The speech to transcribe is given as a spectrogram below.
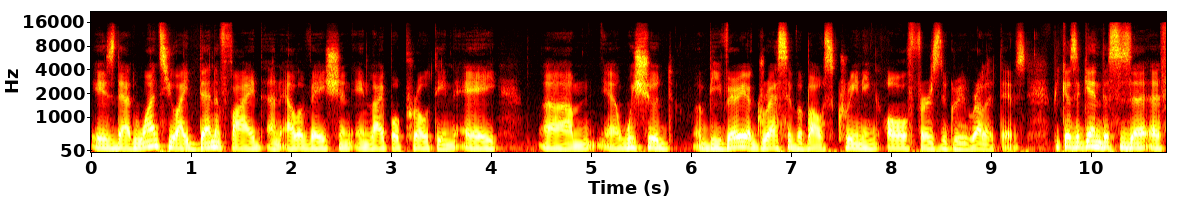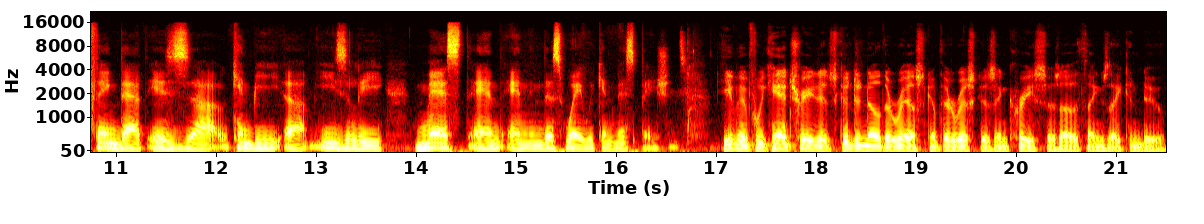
is that once you identified an elevation in lipoprotein A, um, uh, we should be very aggressive about screening all first degree relatives because again this is a, a thing that is uh, can be uh, easily missed and, and in this way we can miss patients even if we can't treat it it's good to know the risk if their risk is increased there's other things they can do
